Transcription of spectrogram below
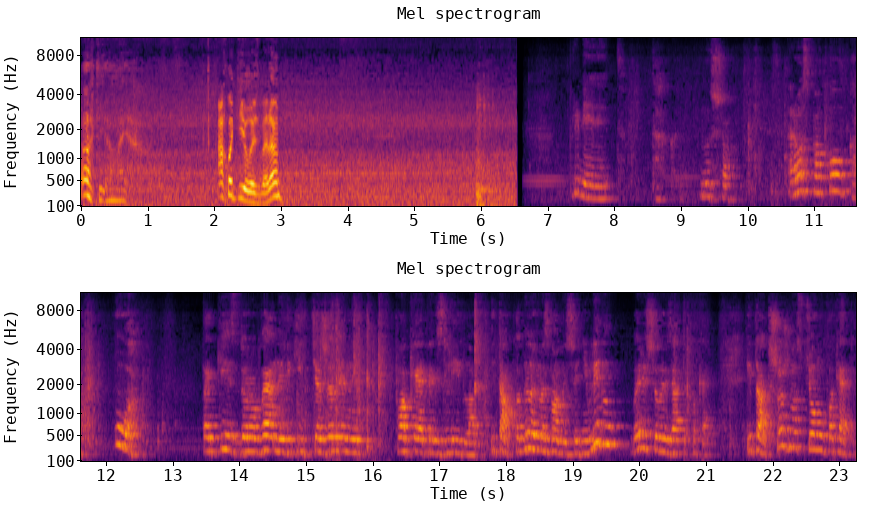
Ох ти моя. А хотілося б, да? Привіт. Так, ну що, розпаковка. О! Такий здоровений, такий тяжеленний пакетик з Лідла. І так, ходили ми з мамою сьогодні в Лідл, вирішили взяти пакет. І так, що ж у нас в цьому пакетику?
